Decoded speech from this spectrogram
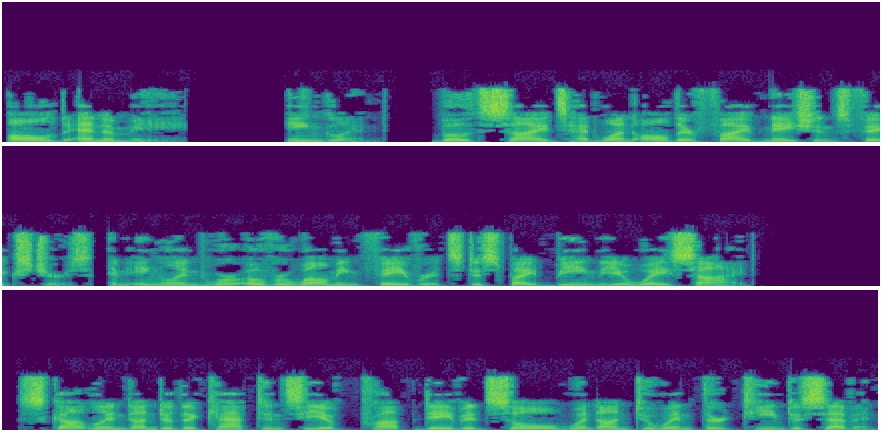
«old enemy» England. Both sides had won all their Five Nations fixtures, and England were overwhelming favourites despite being the away side. Scotland under the captaincy of prop David Sole went on to win 13–7,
